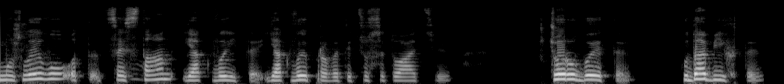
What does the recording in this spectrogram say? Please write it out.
можливо, от цей стан, як вийти, як виправити цю ситуацію, що робити, куди бігти,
